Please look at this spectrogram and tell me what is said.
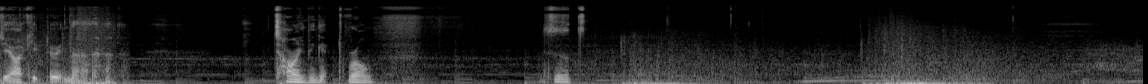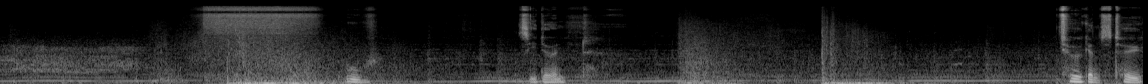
Yeah, I keep doing that. Timing it wrong. This is Ooh. What's he doing? Two against two.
